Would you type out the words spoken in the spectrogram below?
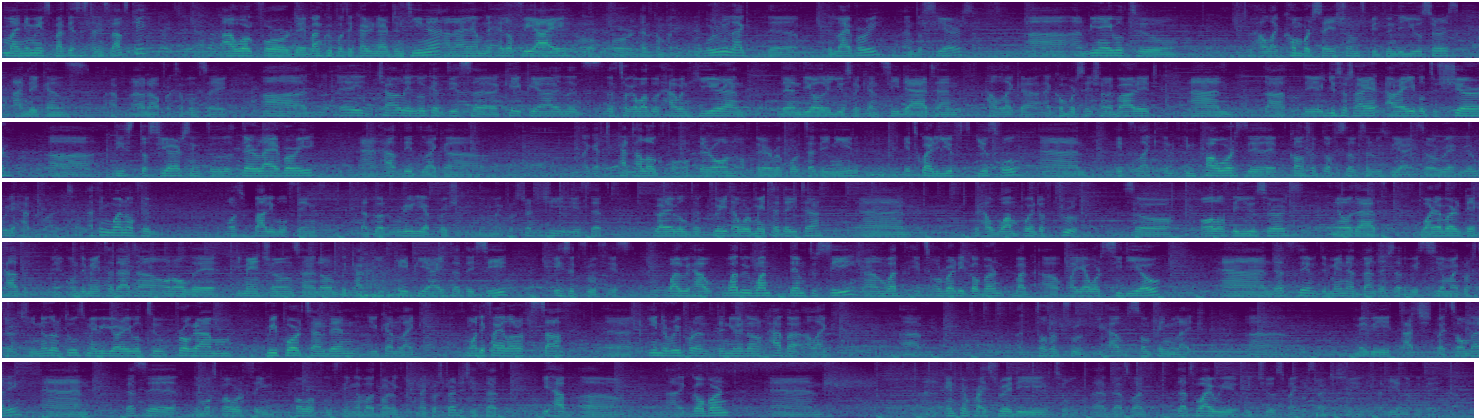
My name is Matias Stanislavski. I work for the Banco Hipotecario in Argentina and I am the head of BI for that company. We really like the, the library and dossiers uh, and being able to to have like conversations between the users and they can I don't know for example say uh, hey Charlie look at this uh, KPI let's let's talk about what happened here and then the other user can see that and have like a, a conversation about it and that the users are, are able to share uh, these dossiers into their library and have it like a like a catalog for, of their own of the reports that they need. It's quite use, useful and it's like it empowers the concept of self-service BI. So we're, we're really happy about it. I think one of the most valuable things that we really appreciate on MicroStrategy is that we are able to create our metadata and we have one point of truth. So all of the users know that whatever they have on the metadata, on all the dimensions and all the KPIs that they see, is the truth. It's what we have, what we want them to see, and what it's already governed by, uh, by our CDO. And that's the, the main advantage that we see on MicroStrategy. In other tools, maybe you are able to program reports and then you can like modify a lot of stuff uh, in the report, and then you don't have a, a like a, a total truth. You have something like. Uh, maybe touched by somebody and that's the, the most powerful thing, powerful thing about MicroStrategy is that you have uh, a governed and an enterprise ready tool. That, that's, what, that's why we, we choose MicroStrategy at the end of the day.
